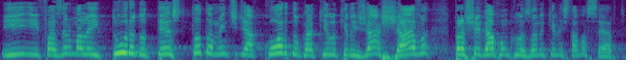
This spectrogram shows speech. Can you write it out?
e, e, fazer uma leitura do texto totalmente de acordo com aquilo que ele já achava para chegar à conclusão de que ele estava certo.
